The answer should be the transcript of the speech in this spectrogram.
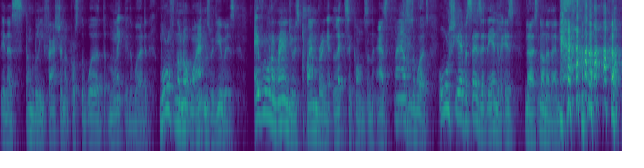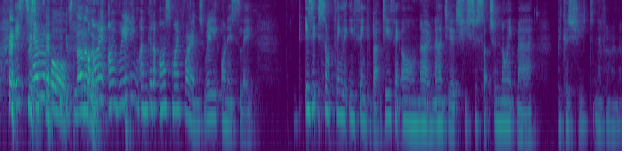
in a stumbly fashion across the word that might be the word. And more often than not, what happens with you is everyone around you is clambering at lexicons and has thousands of words. All she ever says at the end of it is, "No, it's none of them." It's terrible. it's none of but them. I, I really, I'm going to ask my friends really honestly. Is it something that you think about? Do you think, oh no, Nadia, she's just such a nightmare? Because she never remembers.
